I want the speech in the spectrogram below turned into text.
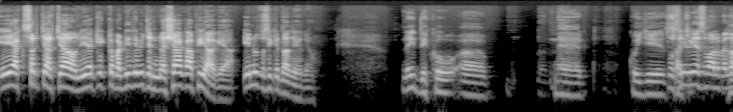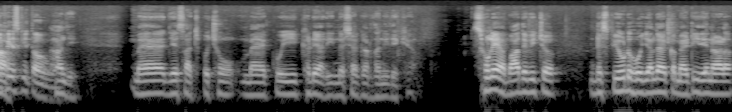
ਇਹ ਅਕਸਰ ਚਰਚਾ ਆਉਂਦੀ ਹੈ ਕਿ ਕਬੱਡੀ ਦੇ ਵਿੱਚ ਨਸ਼ਾ ਕਾਫੀ ਆ ਗਿਆ। ਇਹਨੂੰ ਤੁਸੀਂ ਕਿੱਦਾਂ ਦੇਖਦੇ ਹੋ? ਨਹੀਂ ਦੇਖੋ ਮੈਂ ਕੋਈ ਜੇ ਤੁਸੀਂ ਵੀ ਇਹ ਸਵਾਲ ਪਹਿਲਾਂ। ਫੇਸ ਕੀਤਾ ਹੋਊਗਾ। ਹਾਂਜੀ। ਮੈਂ ਜੇ ਸੱਚ ਪੁੱਛੂੰ ਮੈਂ ਕੋਈ ਖਿਡਾਰੀ ਨਸ਼ਾ ਕਰਦਾ ਨਹੀਂ ਦੇਖਿਆ। ਸੁਣਿਆ ਬਾਅਦ ਦੇ ਵਿੱਚ ਡਿਸਪਿਊਟ ਹੋ ਜਾਂਦਾ ਹੈ ਕਮੇਟੀ ਦੇ ਨਾਲ।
